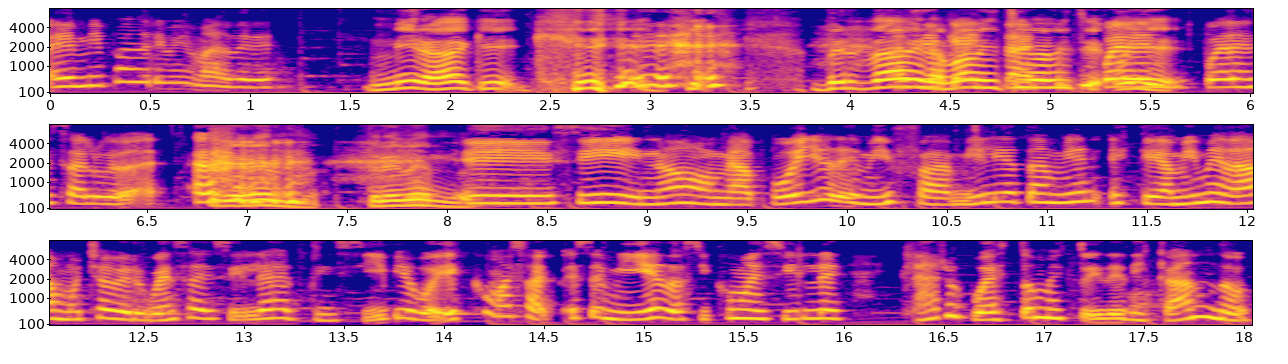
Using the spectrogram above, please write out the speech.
es mi padre y mi madre. Mira, que, que... ¿Verdad? Mira, mami, están. chiva, mi tío. Pueden, Oye, pueden saludar. tremendo, tremendo. Y sí, no, me apoyo de mi familia también. Es que a mí me da mucha vergüenza decirles al principio, pues es como esa, ese miedo, así como decirle, claro, pues esto me estoy dedicando.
